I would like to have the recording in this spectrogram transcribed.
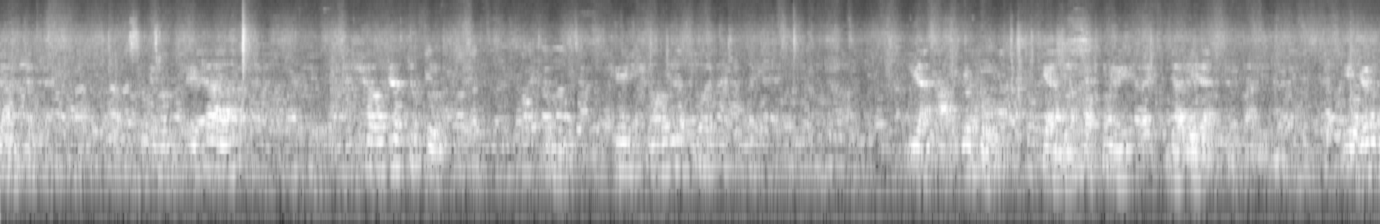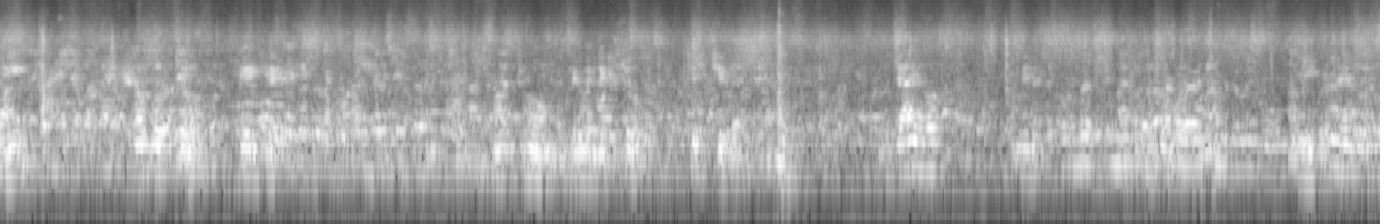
জানতে চাই এবং এটা সহজাত প্রক্রিয়া। এবং সেই সহজাত আগ্রহকে আমরা কখনোই দাবিয়ে রাখতে পারি এই জন্যই সর্বত্র এই যে মাধ্যম বিভিন্ন কিছু সৃষ্টি হয়েছে যাই হোক আমি কথা বলব না আমি কোথায় বলব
